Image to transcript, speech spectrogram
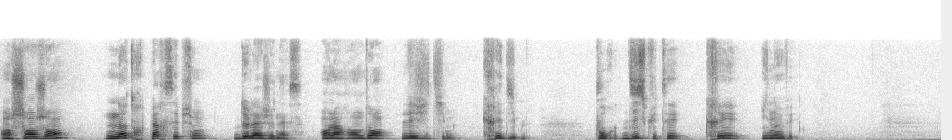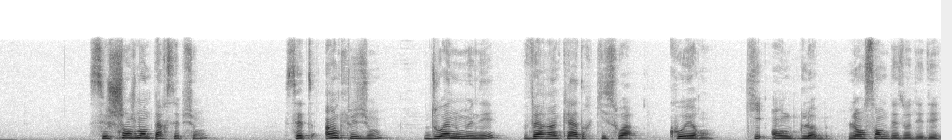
en changeant notre perception de la jeunesse, en la rendant légitime, crédible, pour discuter, créer, innover. Ces changements de perception, cette inclusion, doit nous mener vers un cadre qui soit cohérent, qui englobe l'ensemble des ODD,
